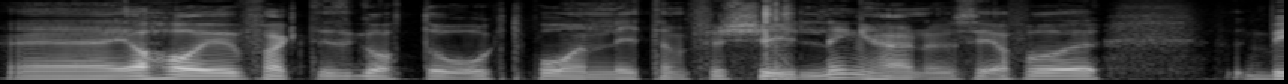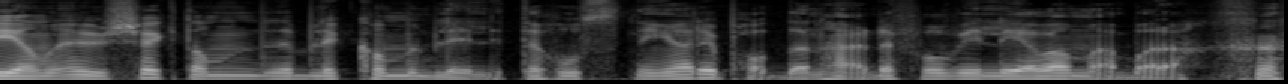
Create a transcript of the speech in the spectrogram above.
Eh, jag har ju faktiskt gått och åkt på en liten förkylning här nu så jag får be om ursäkt om det kommer bli lite hostningar i podden här. Det får vi leva med bara.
